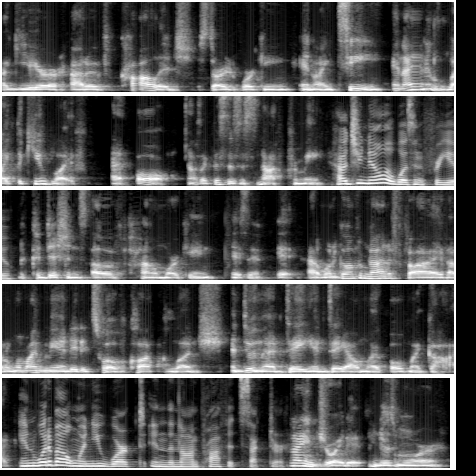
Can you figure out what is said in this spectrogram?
a year out of college, started working in IT. And I didn't like the cube life at all. I was like, this is just not for me. How'd you know it wasn't for you? The conditions of how I'm working isn't it. I want to go in from nine to five. I don't want my mandated 12 o'clock lunch and doing that day in, day out. I'm like, oh my God. And what about when you worked in the nonprofit sector? And I enjoyed it. And there's more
